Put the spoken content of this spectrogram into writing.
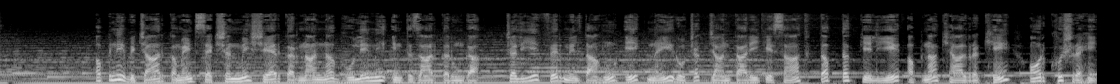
अपने विचार कमेंट सेक्शन में शेयर करना न भूले, मैं इंतज़ार करूँगा। चलिए फिर मिलता हूँ एक नई रोचक जानकारी के साथ। तब तक के लिए अपना ख्याल रखें और खुश रहें।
